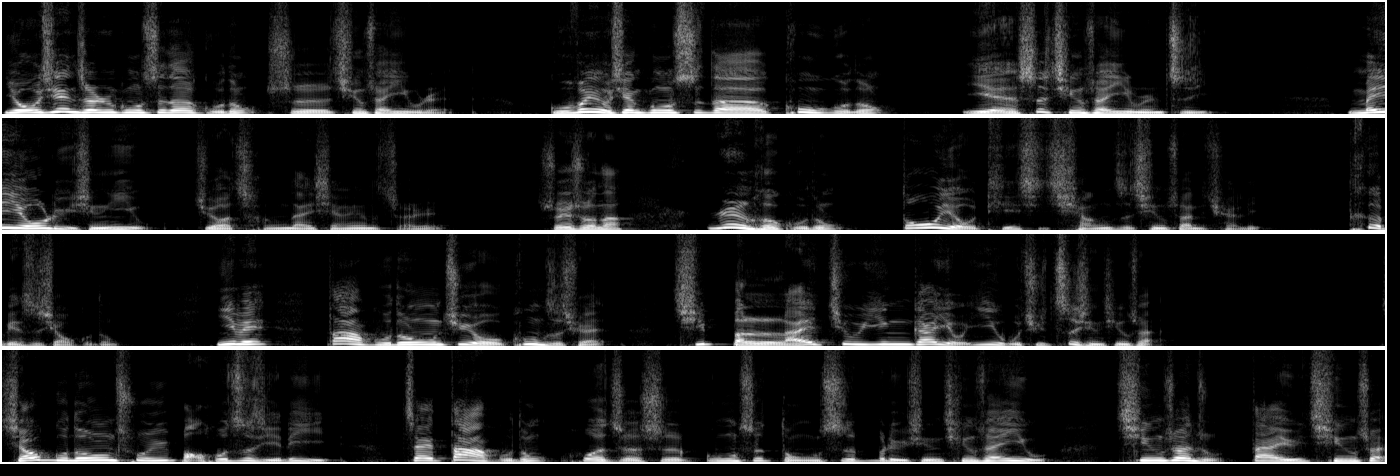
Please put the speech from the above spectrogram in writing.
有限责任公司的股东是清算义务人，股份有限公司的控股股东也是清算义务人之一，没有履行义务就要承担相应的责任。所以说呢，任何股东都有提起强制清算的权利，特别是小股东，因为大股东具有控制权，其本来就应该有义务去自行清算。小股东出于保护自己利益，在大股东或者是公司董事不履行清算义务、清算组怠于清算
